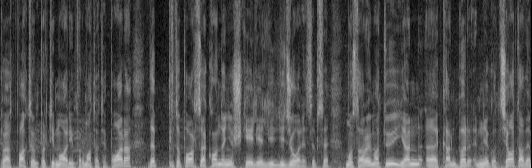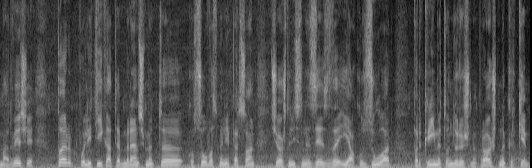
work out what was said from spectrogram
pra të paktën për t'i marrë informatat e para dhe për të parë se a ka ndonjë shkelje ligjore, sepse mos të harrojmë aty janë kanë bërë negociata dhe marrëveshje për politikat e brendshme të Kosovës me një person që është në listën e zezë dhe i akuzuar për krime të ndryshme, pra është në kërkim.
